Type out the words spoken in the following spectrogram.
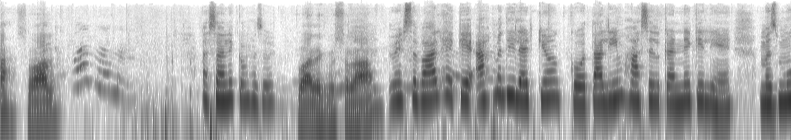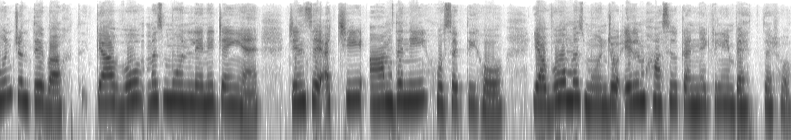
सवाल? हुजूर। वालेकुम सलाम। मेरा सवाल है कि अहमदी लड़कियों को तालीम हासिल करने के लिए मजमून चुनते वक्त क्या वो मजमून लेने चाहिए जिनसे अच्छी आमदनी हो सकती हो या वो मजमून जो इल्म हासिल करने के लिए बेहतर हो?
